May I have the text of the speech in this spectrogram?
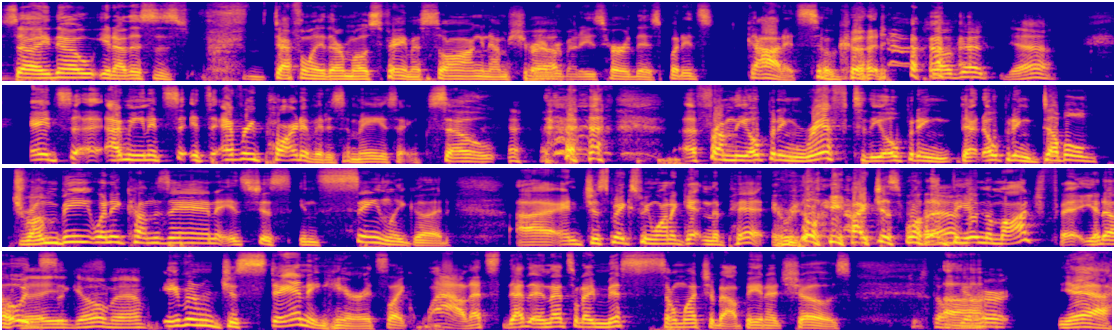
So I know, you know, this is definitely their most famous song, and I'm sure Yeah. everybody's heard this, but it's God, it's so good. So good. Yeah. It's, I mean, it's it's every part of it is amazing. So, uh, from the opening riff to the opening that opening double drum beat when it comes in, it's just insanely good, uh, and just makes me want to get in the pit. It really, I just want to Yeah. be in the mosh pit. You know, There it's you go, man. even just standing here. It's like wow, that's that, and that's what I miss so much about being at shows. Just don't Uh, get hurt. Yeah.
